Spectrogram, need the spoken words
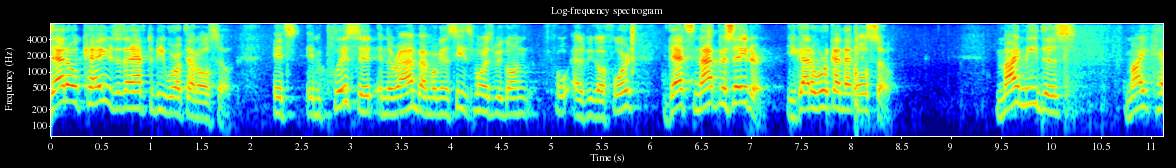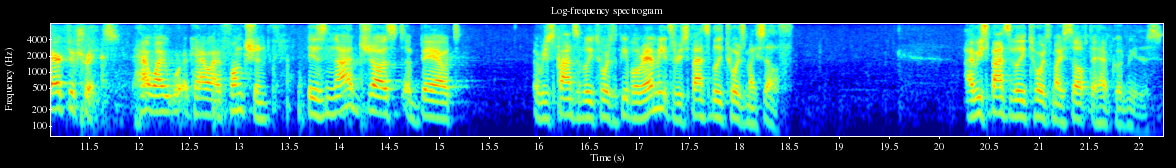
that okay, or does that have to be worked out also? It's implicit in the Rambam. We're going to see this more as we go as we go forward. That's not beseder. You got to work on that also. My midas my character traits, how I work, how I function, is not just about a responsibility towards the people around me, it's a responsibility towards myself. I responsibility towards myself to have good midas.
